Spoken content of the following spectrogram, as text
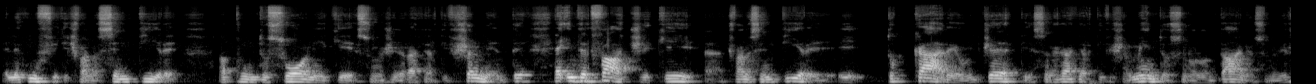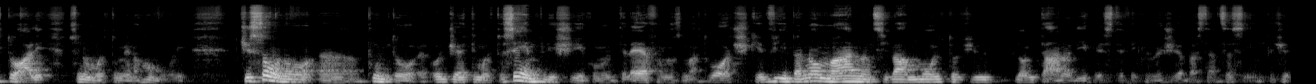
e le cuffie che ci fanno sentire appunto suoni che sono generati artificialmente e interfacce che eh, ci fanno sentire e toccare oggetti che sono creati artificialmente o sono lontani o sono virtuali sono molto meno comuni. Ci sono eh, appunto oggetti molto semplici come un telefono, smartwatch che vibrano, ma non si va molto più lontano di queste tecnologie abbastanza semplici.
